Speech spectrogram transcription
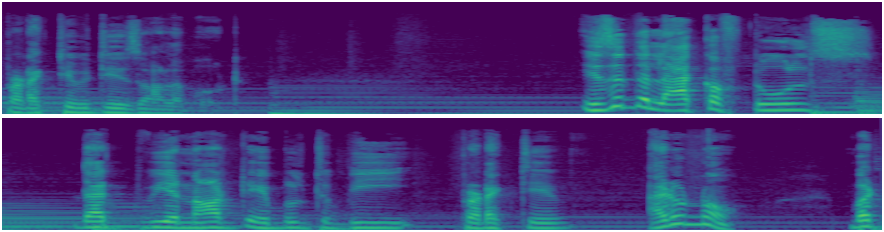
productivity is all about. Is it the lack of tools that we are not able to be productive? I don't know. But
